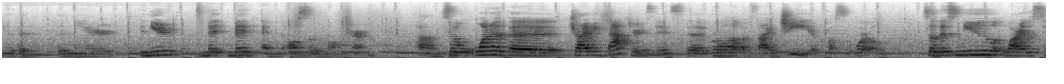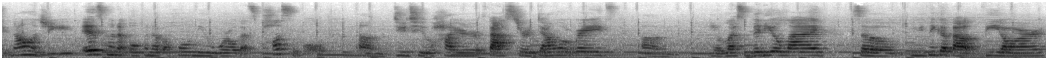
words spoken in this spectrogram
you know the, the near the near mid, mid and also long term. Um, so one of the driving factors is the rollout of 5G across the world. So this new wireless technology is going to open up a whole new world that's possible um, due to higher, faster download rates, um, you know, less video lag. So when you think about VR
